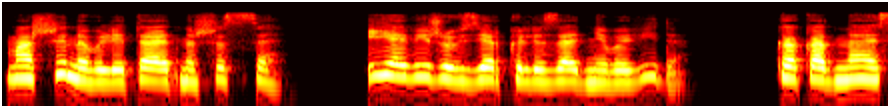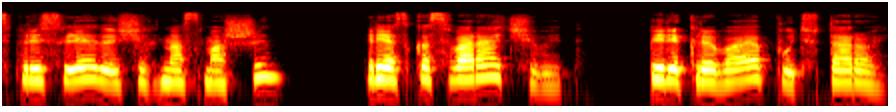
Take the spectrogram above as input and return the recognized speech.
Машина вылетает на шоссе, и я вижу в зеркале заднего вида, как одна из преследующих нас машин резко сворачивает, перекрывая путь второй.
